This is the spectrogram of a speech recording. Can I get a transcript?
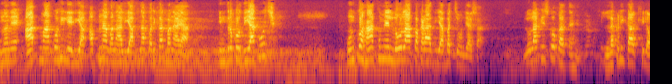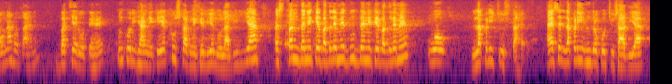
उन्होंने आत्मा को ही ले लिया, अपना बना लिया, अपना परिकर बनाया। इंद्र को दिया कुछ, उनको हाथ में लोला पकड़ा दिया बच्चों जैसा। लोला किसको कहते हैं? लकड़ी का खिलौना होता है ना? बच्चे रोते हैं। उनको रिझाने के लिए, खुश करने के लिए लोला दी दिया स्तन देने के बदले में, दूध देने के बदले में वो लकड़ी चूसता है। ऐसे लकड़ी इंद्र को चूसा दिया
